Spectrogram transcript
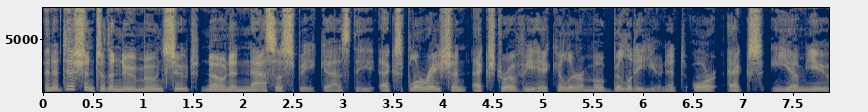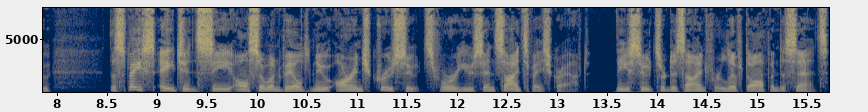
In addition to the new moon suit, known in NASA speak as the Exploration Extravehicular Mobility Unit, or XEMU, the space agency also unveiled new orange crew suits for use inside spacecraft. These suits are designed for liftoff and descents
